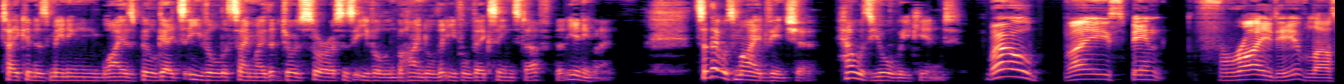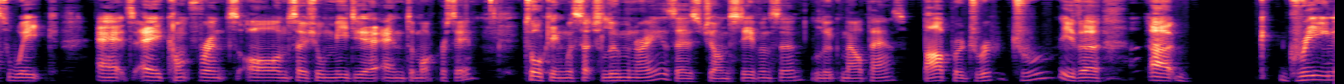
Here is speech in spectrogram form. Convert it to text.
taken as meaning why is Bill Gates evil the same way that George Soros is evil and behind all the evil vaccine stuff. But anyway, so that was my adventure. How was your weekend? Well, I spent Friday of last week at a conference on social media and democracy, talking with such luminaries as John Stevenson, Luke Malpass, Barbara Drew, Drew uh, Green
